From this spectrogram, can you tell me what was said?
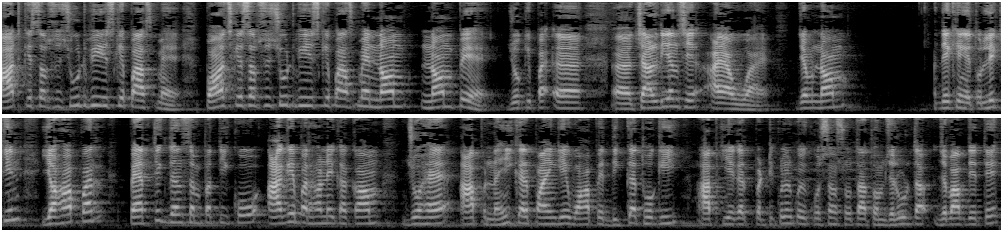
आठ के सब्सिट्यूट भी इसके पास में है। पाँच के सब्सिट्यूट भी इसके पास में नाम नाम पे है, जो कि चार्लियन से आया हुआ है। जब नाम देखेंगे तो लेकिन यहाँ पर पैतृक धन संपत्ति को आगे बढ़ाने का काम जो है आप नहीं कर पाएँगे वहाँ पे दिक्कत होगी। आपकी अगर पर्टिकुलर कोई क्वेश्चन होता तो हम ज़रूर जवाब देते।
